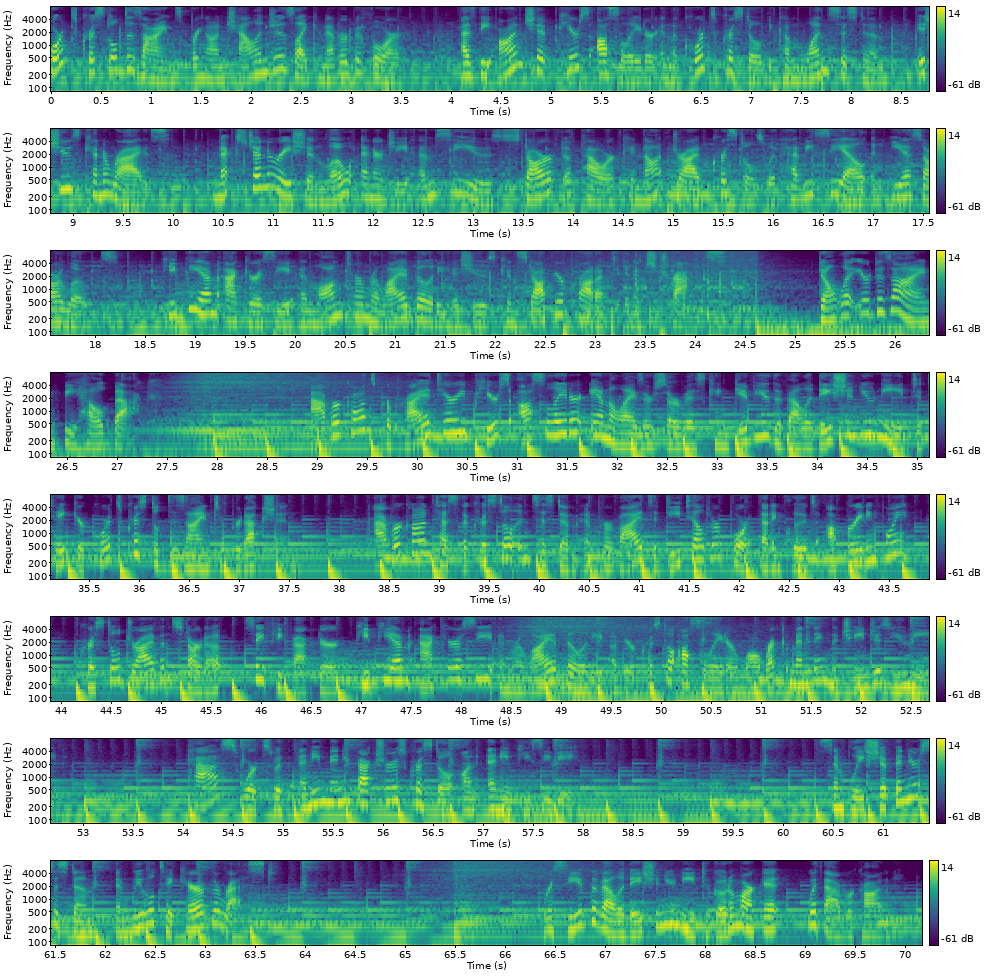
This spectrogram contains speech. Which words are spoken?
Quartz crystal designs bring on challenges like never before. As the on-chip Pierce oscillator and the quartz crystal become one system, issues can arise. Next generation low energy MCUs starved of power cannot drive crystals with heavy CL and ESR loads. PPM accuracy and long term reliability issues can stop your product in its tracks. Don't let your design be held back. Abracon's proprietary Pierce Oscillator Analyzer service can give you the validation you need to take your quartz crystal design to production. Abracon tests the crystal and system and provides a detailed report that includes operating point, crystal drive and startup, safety factor, PPM accuracy, and reliability of your crystal oscillator while recommending the changes you need. PAS works with any manufacturer's crystal on any PCB. Simply ship in your system and we will take care of the rest. Receive the validation you need to go to market with Abracon.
